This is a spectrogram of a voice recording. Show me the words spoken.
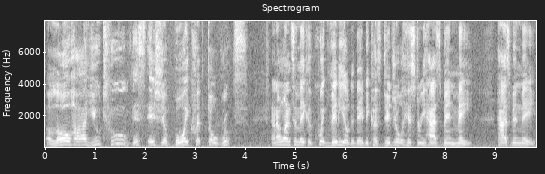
Aloha YouTube, this is your boy Crypto Rootz. And I wanted to make a quick video today because digital history has been made. Has been made.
